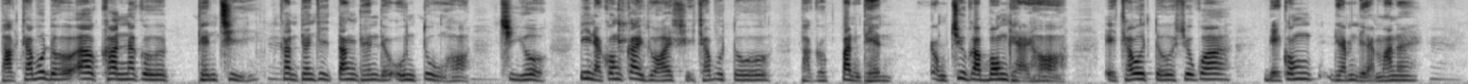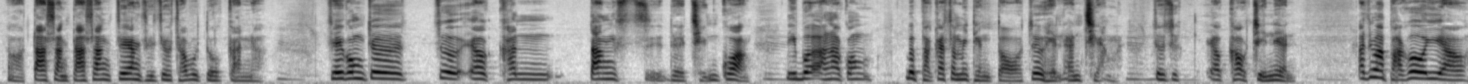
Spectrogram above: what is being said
拍差不多要看那个天气，看天气当天的温度哈，气候。你若讲盖热是差不多拍个半天，用手甲摸起来吼，会差不多小可袂讲黏黏安尼，哦，打上打上，这样子就差不多干了。所以讲这这要看当时的情况，嗯、你要安那讲要拍到什么程度，这很难讲，嗯、就是要靠经验。嗯、啊，这么拍过以后，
